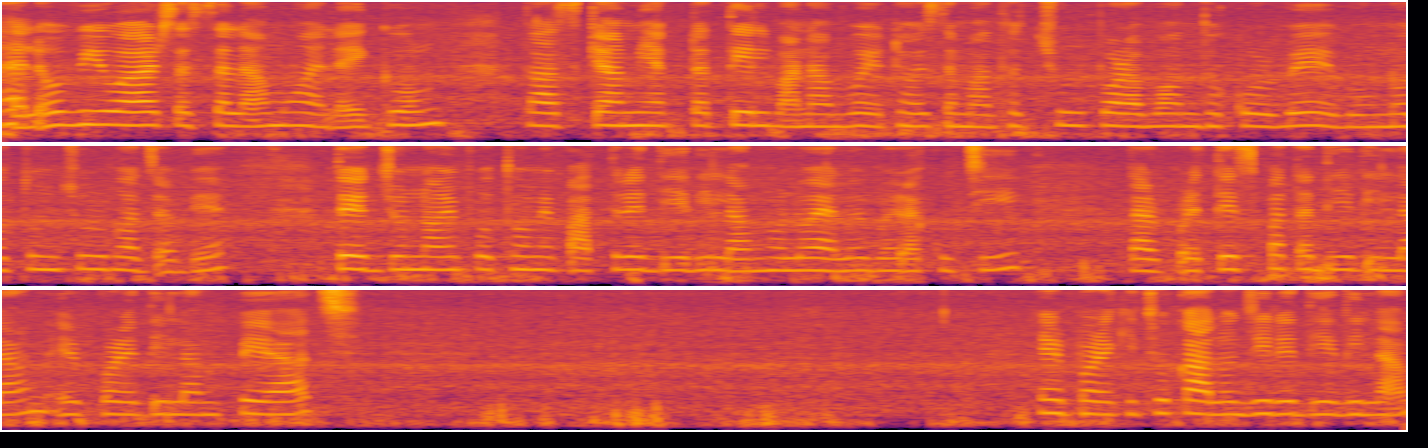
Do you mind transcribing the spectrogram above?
হ্যালো ভিউয়ার্স, আসসালামু আলাইকুম। তো আজকে আমি একটা তেল বানাবো, এটা হচ্ছে মাথার চুল পড়া বন্ধ করবে এবং নতুন চুল গজাবে। তো এর জন্য আমি প্রথমে পাত্রে দিয়ে দিলাম হলো অ্যালোভেরা কুচি, তারপরে তেজপাতা দিয়ে দিলাম, এরপরে দিলাম পেঁয়াজ, এরপরে কিছু কালো জিরে দিয়ে দিলাম।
